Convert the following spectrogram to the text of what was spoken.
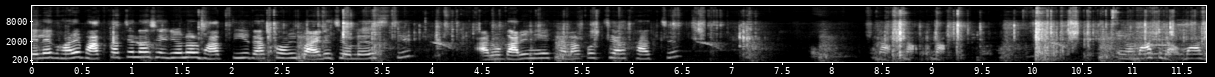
ছেলে ঘরে ভাত খাচ্ছে না, সেই জন্য ভাত দিয়ে দেখো আমি বাইরে চলে এসেছি। আর ও গাড়ি নিয়ে খেলা করছে আর খাচ্ছে। না না না। এবার মাছ মাছ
